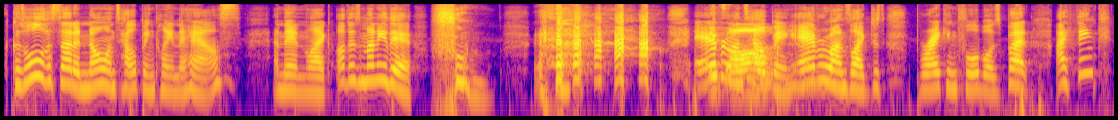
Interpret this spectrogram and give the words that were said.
because all of a sudden no one's helping clean the house. And then like oh there's money there. Phoom. everyone's helping. Everyone's like just breaking floorboards. But i think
